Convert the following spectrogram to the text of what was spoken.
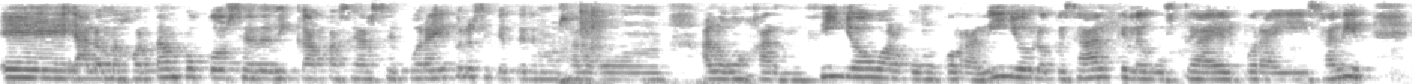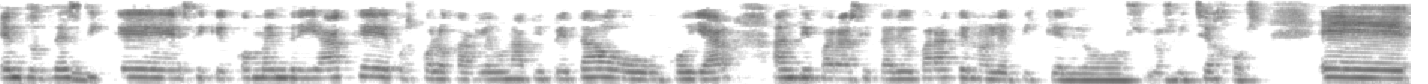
Eh, a lo mejor tampoco se dedica a pasearse por ahí, pero sí que tenemos algún, algún jardincillo o algún corralillo, lo que sea, al que le guste a él por ahí salir. Entonces sí que, sí que convendría que pues colocarle una pipeta o un collar antiparasitario para que no le piquen los, los bichejos. Eh,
